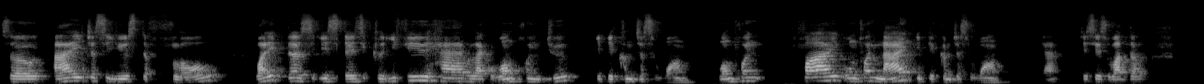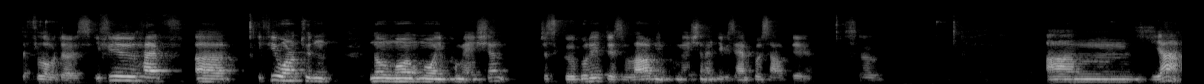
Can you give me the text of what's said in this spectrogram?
So I just use the floor. What it does is basically if you have like 1.2, it becomes just one. 1.5, 1.9, it becomes just one. This is what the the floor does. If you have, uh, if you want to know more, more information, just Google it. There's a lot of information and examples out there. So, um, yeah,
